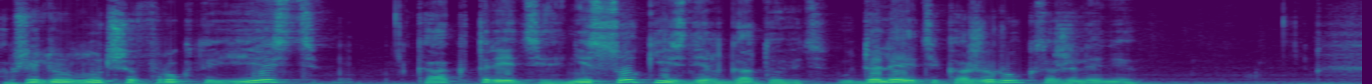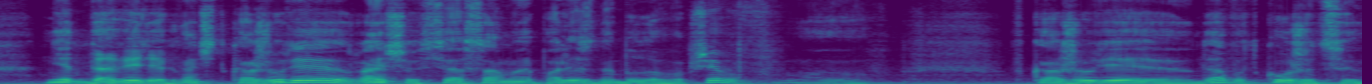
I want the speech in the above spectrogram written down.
Вообще лучше фрукты есть как третье. Не соки из них готовить, удаляете кожуру, к сожалению, нет доверия значит, к кожуре. Раньше все самое полезное было вообще в, в кожуре, да, вот кожицы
